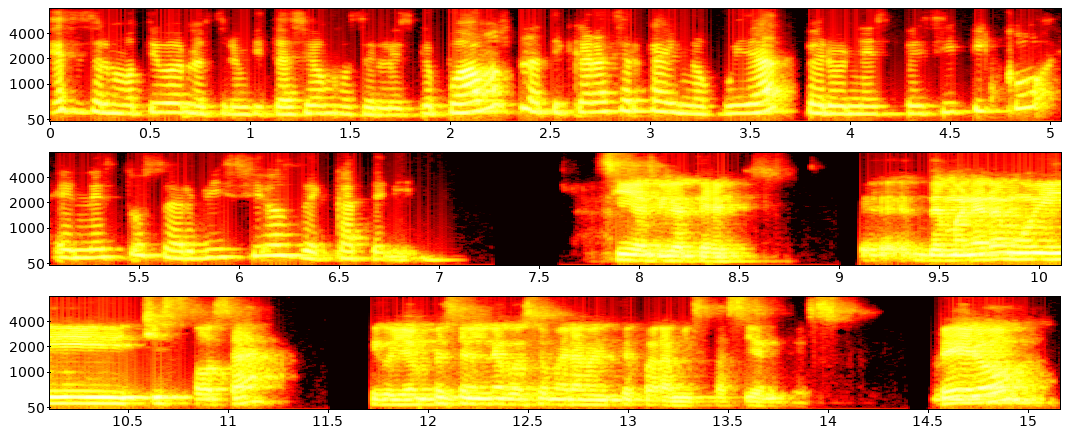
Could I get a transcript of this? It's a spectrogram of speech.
ese es el motivo de nuestra invitación, José Luis, que podamos platicar acerca de inocuidad, pero en específico en estos servicios de catering. Sí, fíjate, eh, de manera muy chistosa, digo, yo empecé el negocio meramente para mis pacientes, pero,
